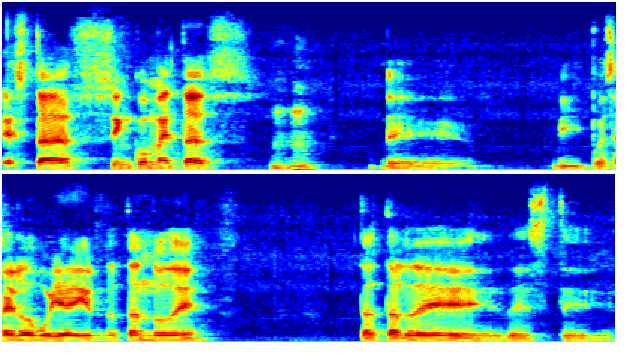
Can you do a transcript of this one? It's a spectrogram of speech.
estas cinco metas y pues ahí las voy a ir tratando de tratar de, este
